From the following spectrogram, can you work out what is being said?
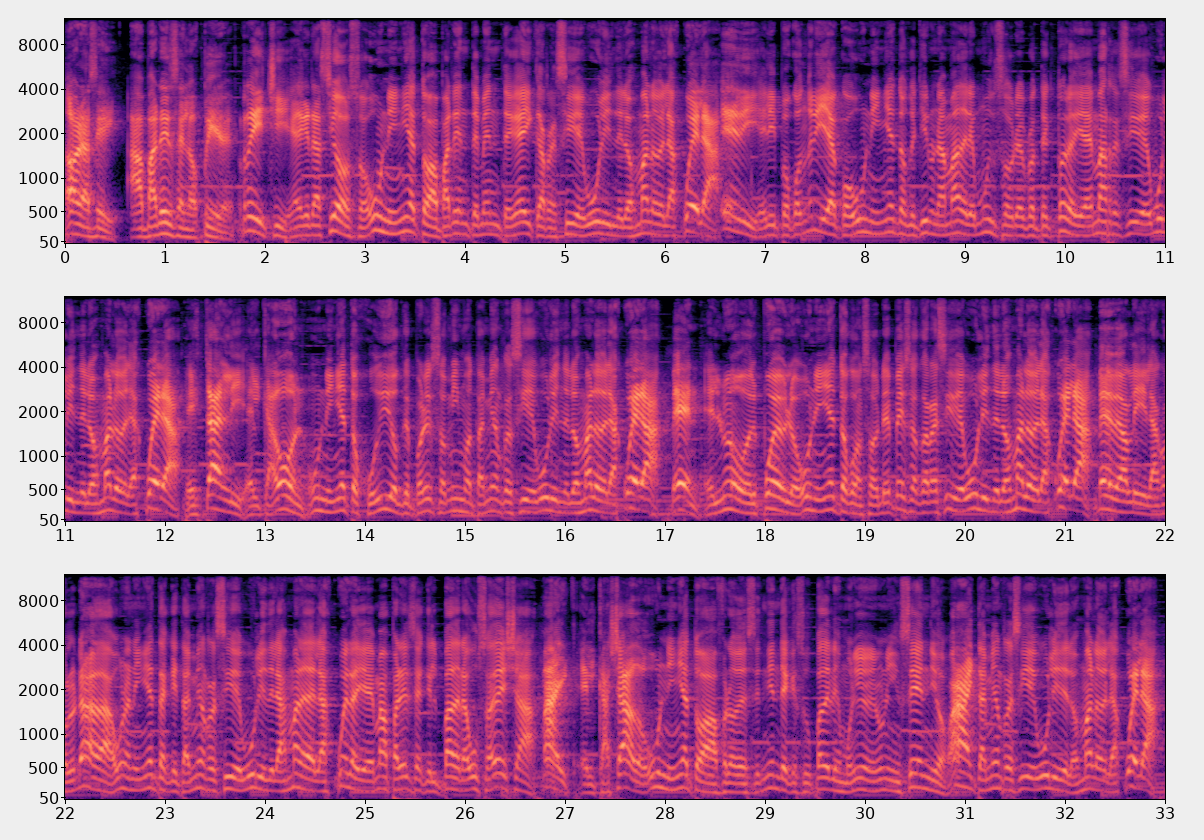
Ahora sí, aparecen los pibes. Richie, el gracioso, un niñato aparentemente gay que recibe bullying de los manos de la escuela. Eddie, el hipocondríaco, un niñato que tiene una madre muy sobreprotectora y además recibe bullying de los malos de la escuela. Stanley, el cagón, un niñato judío que por eso mismo también recibe bullying de los malos de la escuela. Ben, el nuevo del pueblo, un niñato con sobrepeso que recibe bullying de los malos de la escuela. Beverly, la colorada, una niñata que también recibe bullying de las malas de la escuela y además parece que el padre abusa de ella. Mike, el callado, un niñato afrodescendiente que sus padres murieron en un incendio. Ay, también recibe bullying de los malos de la escuela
